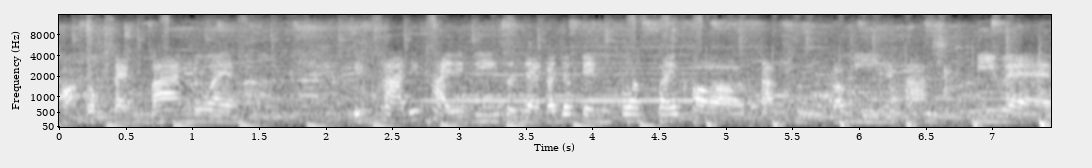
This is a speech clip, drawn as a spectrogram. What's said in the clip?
ของตกแต่งบ้านด้วยค่ะ สินค้าที่ขายดีๆส่วนใหญ่ก็จะเป็นพวกสร้อยคอต่างหูก็มีนะคะ มีแหวน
